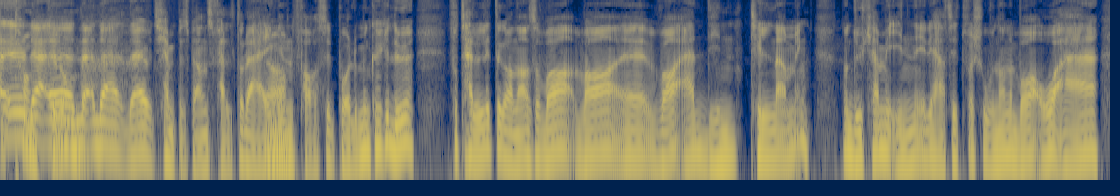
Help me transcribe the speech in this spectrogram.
tanker det er, om det er, det er, jo et kjempespennende felt, og det er ingen ja. fasit på det. Men kan ikke du fortelle litt, altså, hva, hva, uh, hva, er din tilnærming når du kommer inn i de her situasjonene? Hva, hva, er,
